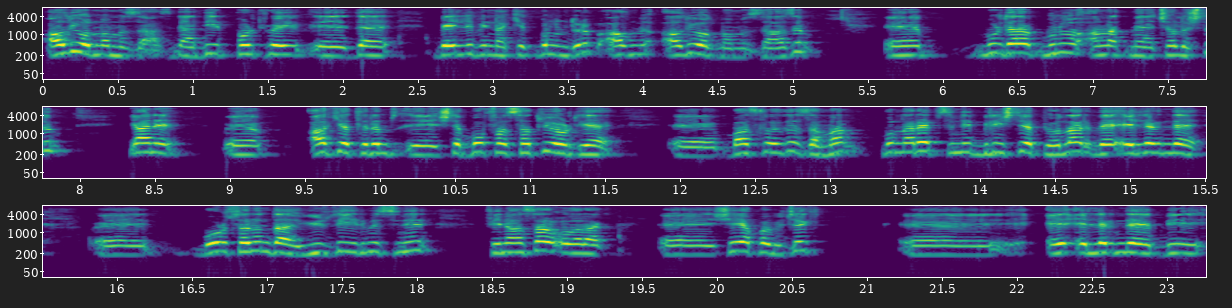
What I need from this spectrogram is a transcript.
alıyor olmamız lazım. Yani bir portföyde belli bir nakit bulundurup al, alıyor olmamız lazım. E, burada bunu anlatmaya çalıştım. Yani e, Ak Yatırım e, işte BOFA satıyor diye e, baskıladığı zaman bunlar hepsini bilinçli yapıyorlar ve ellerinde e, borsanın da %20'sini finansal olarak e, şey yapabilecek e, ellerinde bir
